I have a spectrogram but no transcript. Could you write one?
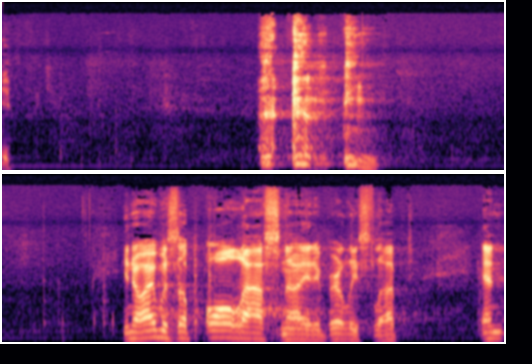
you. you know, I was up all last night. I barely slept. And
